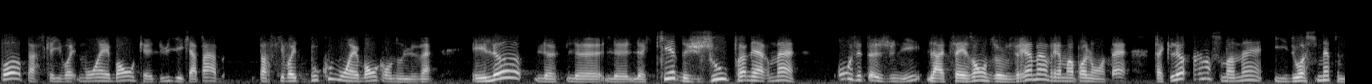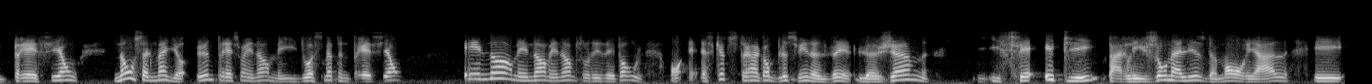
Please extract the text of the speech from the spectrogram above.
pas parce qu'il va être moins bon que lui il est capable, parce qu'il va être beaucoup moins bon qu'on nous le vend. Et là, le, le, le, kid joue premièrement aux États-Unis. La saison dure vraiment, vraiment pas longtemps. Fait que là, en ce moment, il doit se mettre une pression. Non seulement il y a une pression énorme, mais il doit se mettre une pression énorme, énorme, énorme sur les épaules. Est-ce que tu te rends compte, plus tu viens de le dire, le jeune, il se fait épier par les journalistes de Montréal et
